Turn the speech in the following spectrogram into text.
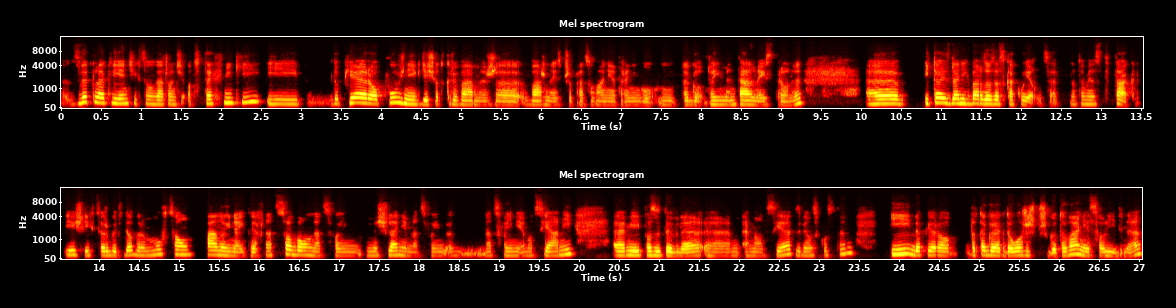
Zwykle klienci chcą zacząć od techniki i dopiero później gdzieś odkrywamy, że ważne jest przepracowanie treningu tego, tej mentalnej strony. I to jest dla nich bardzo zaskakujące. Natomiast tak, jeśli chcesz być dobrym mówcą, panuj najpierw nad sobą, nad swoim myśleniem, nad, swoim, nad swoimi emocjami, miej pozytywne emocje w związku z tym i dopiero do tego, jak dołożysz przygotowanie solidne,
